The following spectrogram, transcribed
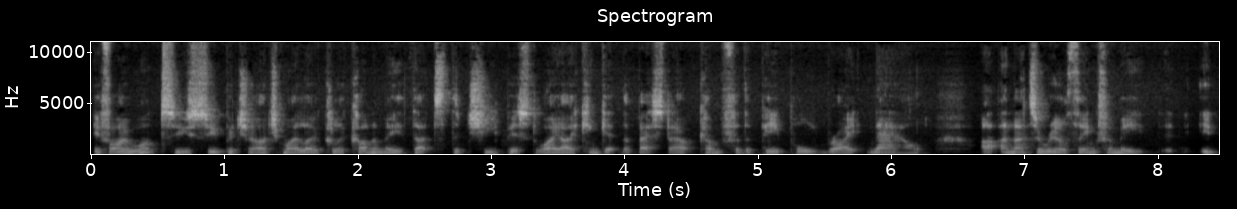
if I want to supercharge my local economy, that's the cheapest way I can get the best outcome for the people right now. Uh, and that's a real thing for me. It, it,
